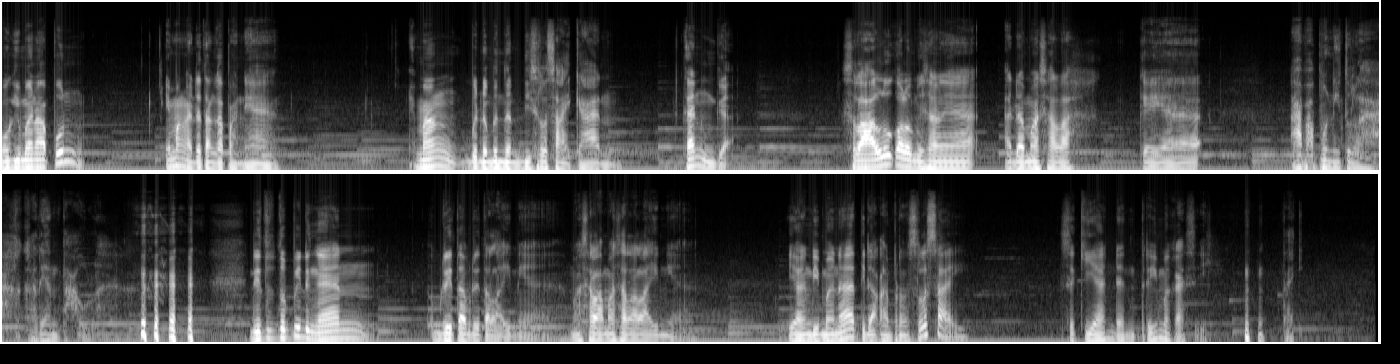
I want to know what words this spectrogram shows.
Mau gimana pun emang ada tanggapannya. Emang bener-bener diselesaikan? Kan enggak. Selalu kalau misalnya ada masalah kayak apa pun itulah kalian tahu lah ditutupi dengan berita-berita lainnya masalah-masalah lainnya yang di mana tidak akan pernah selesai. Sekian dan terima kasih.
